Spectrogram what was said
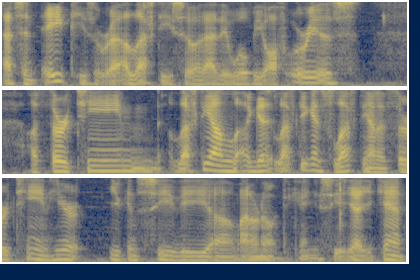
That's an 8. He's a, lefty, so that it will be off Urias. A 13. Lefty on lefty against lefty on a 13. Here you can see the, um, I don't know, can you see it? Yeah, you can.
